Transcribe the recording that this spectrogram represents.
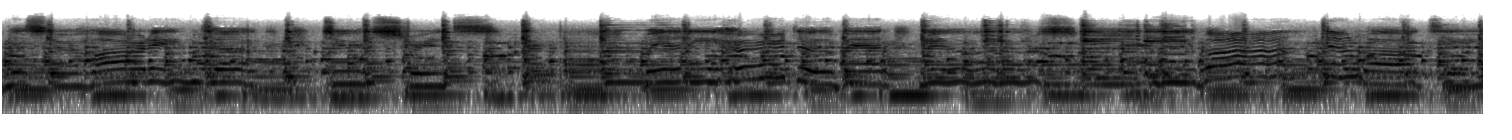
Mr. Harding took to the streets when he heard the bad news. He walked and walked,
